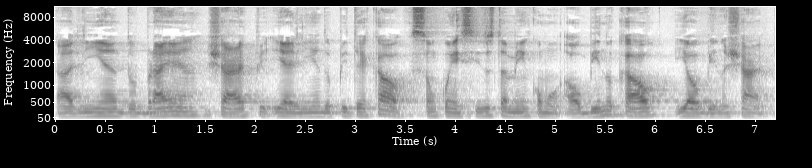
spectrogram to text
a linha do Brian Sharp e a linha do Peter Cal, que são conhecidos também como Albino Cal e Albino Sharp.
